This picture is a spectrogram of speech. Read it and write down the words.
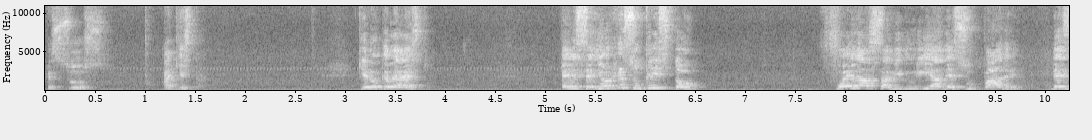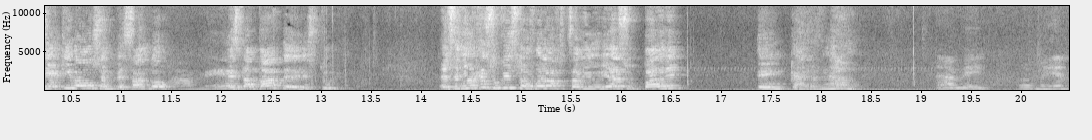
Jesús. Aquí está. Quiero que vea esto. El Señor Jesucristo fue la sabiduría de su Padre. Desde aquí vamos empezando Amén. esta parte del estudio. El Señor Jesucristo fue la sabiduría de su Padre encarnado. Amén. Amén.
